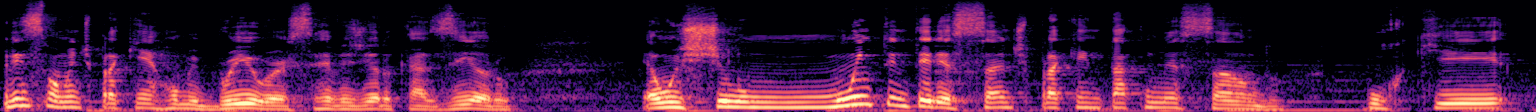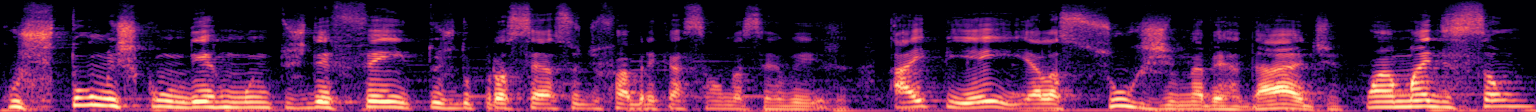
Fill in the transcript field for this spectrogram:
principalmente para quem é home brewer, cervejeiro caseiro, é um estilo muito interessante para quem está começando, porque costuma esconder muitos defeitos do processo de fabricação da cerveja. A IPA, ela surge, na verdade, com uma adição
